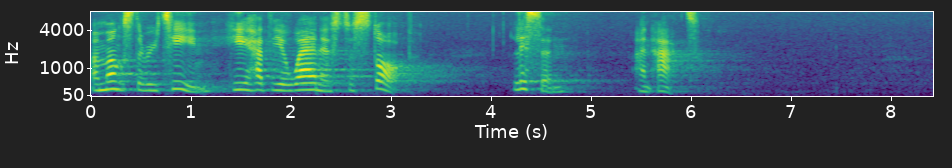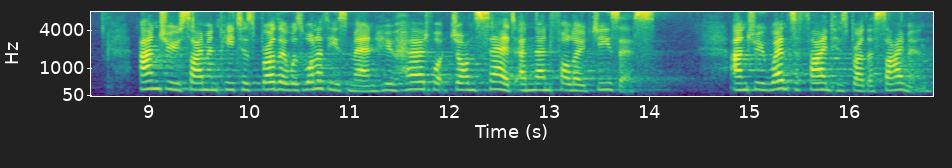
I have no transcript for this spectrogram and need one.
amongst the routine, he had the awareness to stop, listen, and act. Andrew, Simon Peter's brother, was one of these men who heard what John said and then followed Jesus. Andrew went to find his brother Simon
